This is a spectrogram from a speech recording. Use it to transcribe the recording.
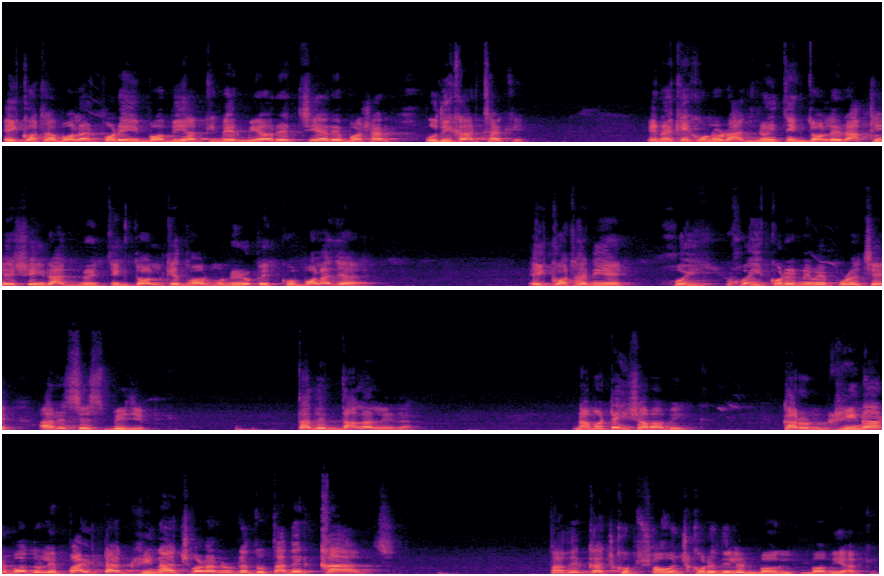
এই কথা বলার পরে এই ববি হাকিমের মেয়রের চেয়ারে বসার অধিকার থাকে। এনাকে কোনো রাজনৈতিক দলে রাখলে সেই রাজনৈতিক দলকে ধর্মনিরপেক্ষ বলা যায়। এই কথা নিয়ে হই হই করে নেমে পড়েছে আর এস এস বিজেপি। তাদের দালালেরা। নামাটাই স্বাভাবিক। কারণ ঘৃণার বদলে পাল্টা ঘৃণা ছড়ানোটা তো তাদের কাজ। তাদের কাজ খুব সহজ করে দিলেন ববি হাকিম।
